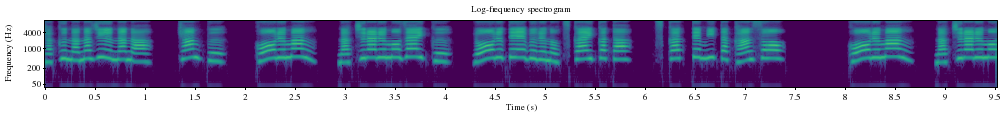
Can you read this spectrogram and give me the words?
177、キャンプ、コールマン、ナチュラルモザイク、ロールテーブルの使い方、使ってみた感想。コールマン、ナチュラルモ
